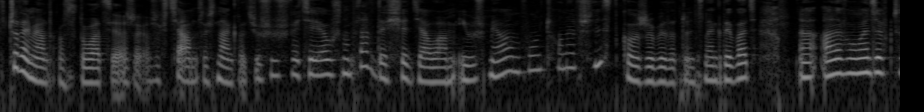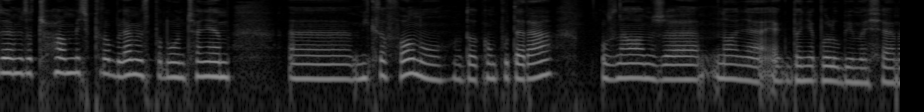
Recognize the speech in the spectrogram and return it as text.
Wczoraj miałam taką sytuację, że, że chciałam coś nagrać. Już, już wiecie, ja już naprawdę siedziałam i już miałam włączone wszystko, żeby zacząć nagrywać, ale w momencie, w którym zaczęłam mieć problemy z podłączeniem e, mikrofonu do komputera, uznałam, że no nie, jakby nie polubimy się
